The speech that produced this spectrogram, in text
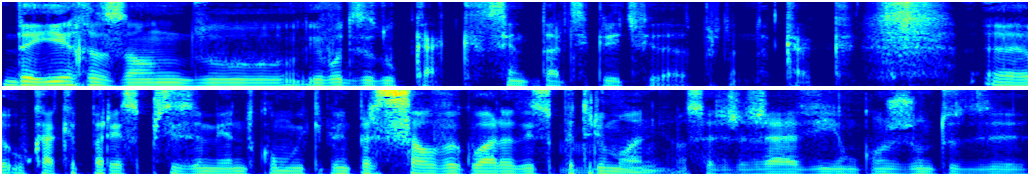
daí a razão do, eu vou dizer, do CAC, Centro de Arte e Criatividade, portanto, CAC. Uh, o CAC aparece precisamente como um equipamento para salvaguarda desse património, ou seja, já havia um conjunto de,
